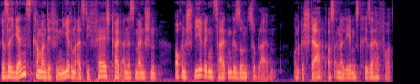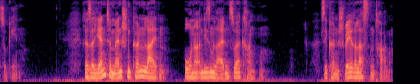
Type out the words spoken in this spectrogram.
Resilienz kann man definieren als die Fähigkeit eines Menschen, auch in schwierigen Zeiten gesund zu bleiben und gestärkt aus einer Lebenskrise hervorzugehen. Resiliente Menschen können leiden, ohne an diesem Leiden zu erkranken. Sie können schwere Lasten tragen,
